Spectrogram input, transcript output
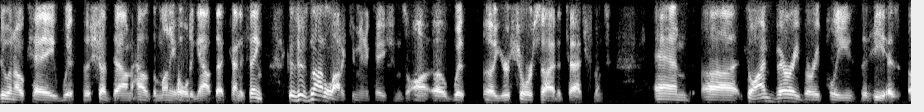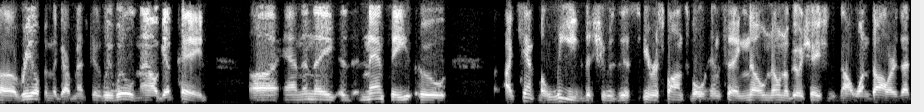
doing okay with the shutdown? How's the money holding out? That kind of thing. Because there's not a lot of communications on, uh, with uh, your shoreside attachments. And uh, so I'm very, very pleased that he has uh, reopened the government because we will now get paid. Uh, and then they, Nancy, who I can't believe that she was this irresponsible in saying no, no negotiations, not one dollar. That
